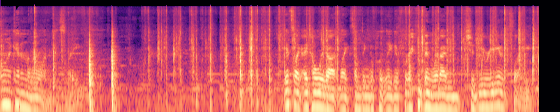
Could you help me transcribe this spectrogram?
I want to get another one. It's like... It's like I totally got like something completely different than what I should be reading. It's like...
